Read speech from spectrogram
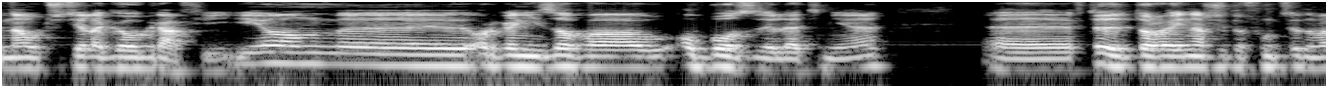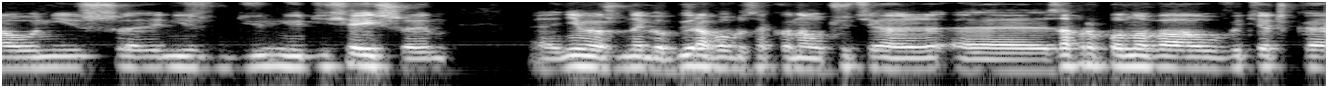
nauczyciela geografii i on e, organizował obozy letnie. E, Wtedy trochę inaczej to funkcjonowało niż, niż w dniu dzisiejszym. E, Nie miał żadnego biura, po prostu jako nauczyciel e, zaproponował wycieczkę,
